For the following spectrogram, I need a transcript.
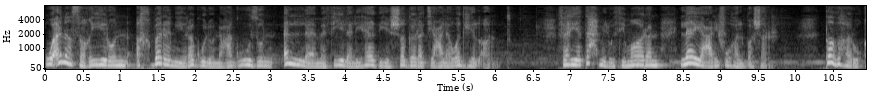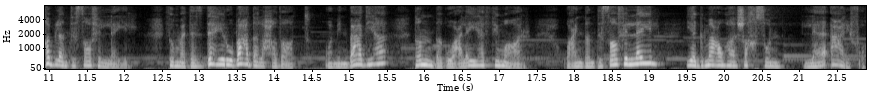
وأنا صغير أخبرني رجل عجوز ألا مثيل لهذه الشجرة على وجه الأرض فهي تحمل ثمارا لا يعرفها البشر تظهر قبل انتصاف الليل ثم تزدهر بعد لحظات ومن بعدها تنضج عليها الثمار وعند انتصاف الليل يجمعها شخص لا أعرفه.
